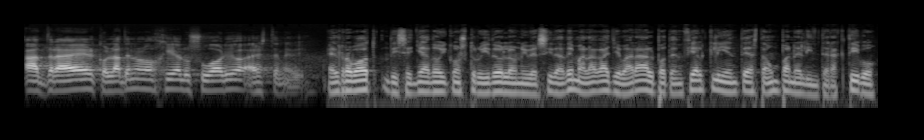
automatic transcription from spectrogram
atraer con la tecnología al usuario a este medio. El robot, diseñado y construido en la Universidad de Málaga, llevará al potencial cliente hasta un panel interactivo.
